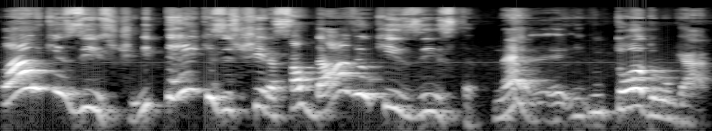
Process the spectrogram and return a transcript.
Claro que existe, e tem que existir, é saudável que exista, né? Em todo lugar.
